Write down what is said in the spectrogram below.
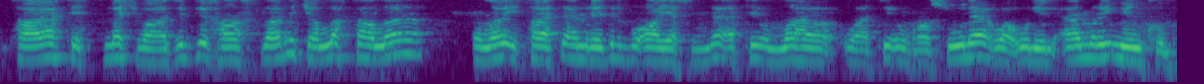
itaat etmək vacibdir. Hansılarını ki, Allah Taala onlara itaəti əmr edir bu ayəsində. Ətiullaha və ətiur rasulə və ulil əmri minkum.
